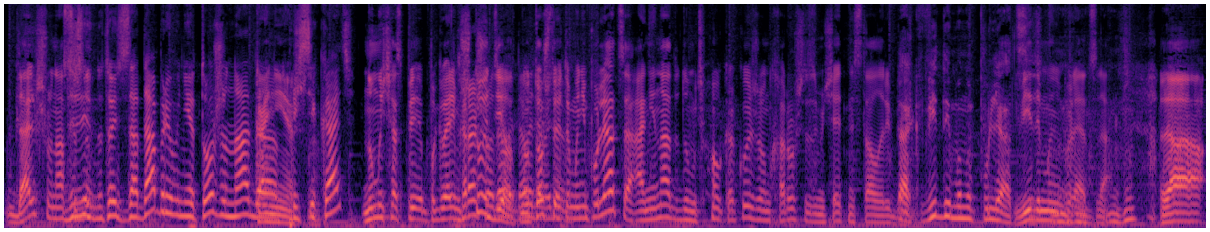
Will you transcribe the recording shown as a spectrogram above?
Дальше у нас Подожди, идут- ну то есть задабривание тоже надо Конечно. пресекать? Ну, мы сейчас поговорим, Хорошо, что давай, делать. давай, Но то, давай, что давай. это манипуляция, а не надо думать, о, какой же он хороший, замечательный стал ребенок. Так, виды манипуляций. Виды манипуляций, да. Мгм. А,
